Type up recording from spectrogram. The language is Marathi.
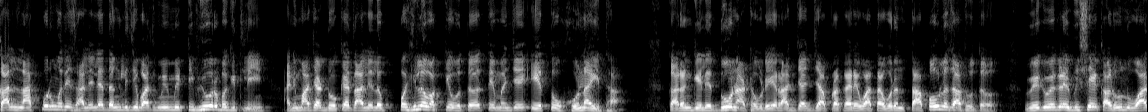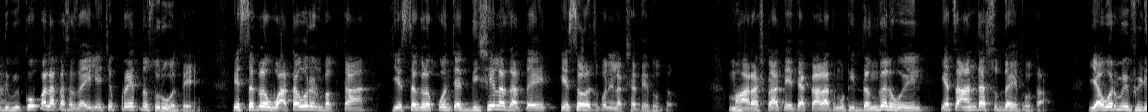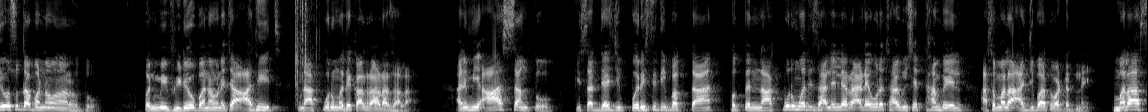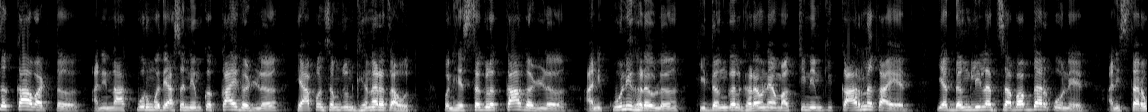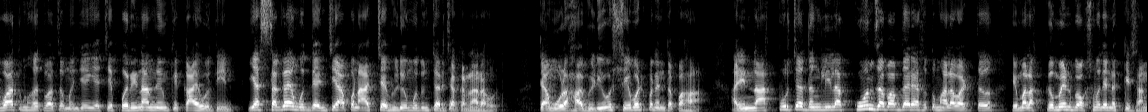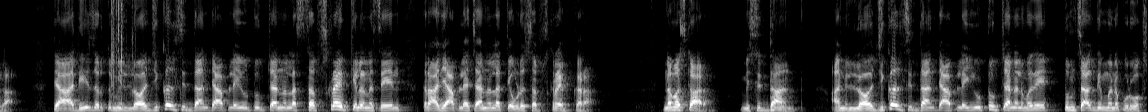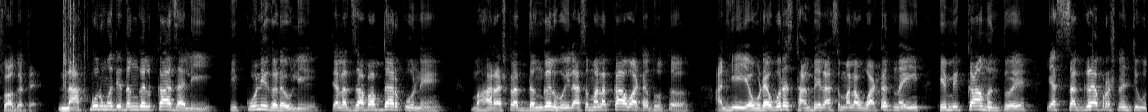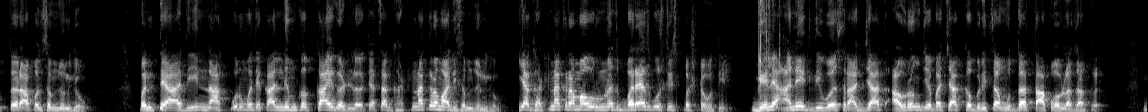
काल नागपूरमध्ये झालेल्या दंगलीची बातमी मी टी व्हीवर बघितली आणि माझ्या डोक्यात आलेलं पहिलं वाक्य होतं ते म्हणजे येतो होना इथा. कारण गेले दोन आठवडे राज्यात ज्या प्रकारे वातावरण तापवलं जात होतं वेगवेगळे विषय काढून वाद विकोपाला कसा जाईल याचे प्रयत्न सुरू होते. हे सगळं वातावरण बघता हे सगळं कोणत्या दिशेला जातं आहे हे सहजपणे लक्षात येत होतं. महाराष्ट्रात येत्या काळात मोठी दंगल होईल याचा अंदाजसुद्धा येत होता. यावर मी व्हिडिओसुद्धा बनवणार होतो. पण मी व्हिडिओ बनवण्याच्या आधीच नागपूरमध्ये काल राडा झाला. आणि मी आज सांगतो की सध्याची परिस्थिती बघता फक्त नागपूरमध्ये झालेल्या राड्यावरच हा विषय थांबेल असं मला अजिबात वाटत नाही. मला असं का वाटतं आणि नागपूरमध्ये असं नेमकं काय घडलं हे आपण समजून घेणारच आहोत. पण हे सगळं का घडलं आणि कोणी घडवलं ही दंगल घडवण्यामागची नेमकी कारणं काय आहेत? या दंगलीला जबाबदार कोण आहेत? आणि सर्वात महत्त्वाचं म्हणजे याचे परिणाम नेमके काय होतील या सगळ्या मुद्द्यांची आपण आजच्या व्हिडिओमधून चर्चा करणार आहोत. त्यामुळं हा व्हिडिओ शेवटपर्यंत पहा. आणि नागपूरच्या दंगलीला कोण जबाबदार आहे असं तुम्हाला वाटतं हे मला कमेंट बॉक्समध्ये नक्की सांगा. त्याआधी जर तुम्ही लॉजिकल सिद्धांत आपल्या यूट्यूब चॅनलला सबस्क्राईब केलं नसेल तर आधी आपल्या चॅनलला तेवढं सबस्क्राईब करा. नमस्कार मी सिद्धांत. आणि लॉजिकल सिद्धांत आपल्या यूट्यूब चॅनलमध्ये तुमचं अगदी मनपूर्वक स्वागत आहे. नागपूरमध्ये दंगल का झाली? ती कोणी घडवली? त्याला जबाबदार कोण आहे? महाराष्ट्रात दंगल होईल असं मला का वाटत होतं? आणि हे एवढ्यावरच थांबेल असं मला वाटत नाही हे मी का म्हणतोय? या सगळ्या प्रश्नांची उत्तरं आपण समजून घेऊ. पण त्याआधी नागपूरमध्ये काल नेमकं काय घडलं त्याचा घटनाक्रम आधी समजून घेऊ. या घटनाक्रमावरूनच बऱ्याच गोष्टी स्पष्ट होतील. गेले अनेक दिवस राज्यात औरंगजेबाच्या कबरीचा मुद्दा तापवला जातोय.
